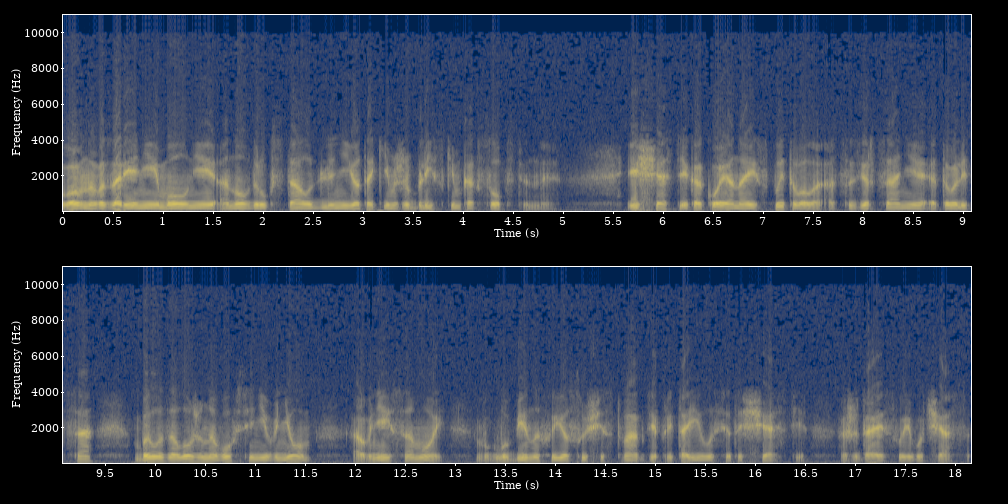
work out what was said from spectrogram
Словно в озарении молнии оно вдруг стало для нее таким же близким, как собственное. И счастье, какое она испытывала от созерцания этого лица, было заложено вовсе не в нем, а в ней самой, в глубинах ее существа, где притаилось это счастье, ожидая своего часа,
